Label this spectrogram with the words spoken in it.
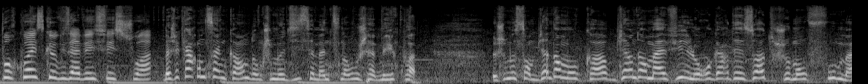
Pourquoi est-ce que vous avez fait ce choix? Bah, J'ai 45 ans, donc je me dis c'est maintenant ou jamais, quoi. Je me sens bien dans mon corps, bien dans ma vie et le regard des autres, je m'en fous, mais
